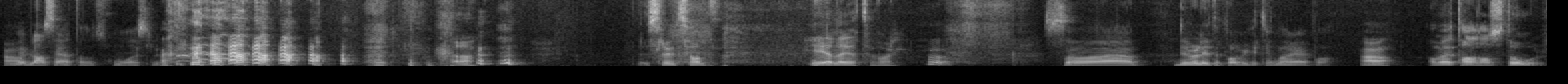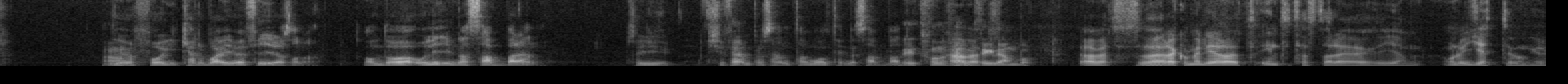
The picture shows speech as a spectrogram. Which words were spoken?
Ja. Ibland säger jag att de små är slut. Slutsålt. Hela Göteborg. så eh, det beror lite på vilket humör jag är på. Ja. Om jag tar en sån stor. Då får, kan du bara i mig fyra sådana. Om då oliverna sabbar en. Så är ju 25% av måltiden sabbad. Det är 250 Jag vet. gram bort. Jag vet. Så jag rekommenderar att inte testa det igen om du är jättehungrig.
